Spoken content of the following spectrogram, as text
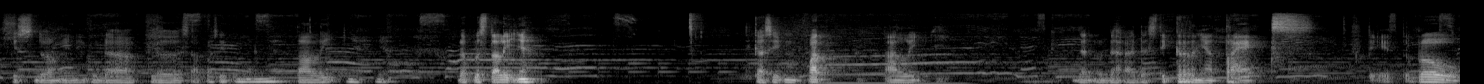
piece doang ini. Udah plus apa sih itu namanya? Talinya ya. Udah plus talinya. Dikasih empat tali. Dan udah ada stikernya Trax seperti itu bro.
